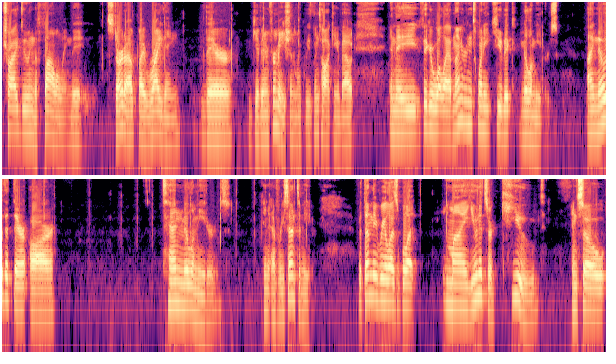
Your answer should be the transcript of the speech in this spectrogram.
try doing the following. They start out by writing their given information like we've been talking about and they figure, well, I have 920 cubic millimeters. I know that there are 10 millimeters in every centimeter. But then they realize, well, my units are cubed, and so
